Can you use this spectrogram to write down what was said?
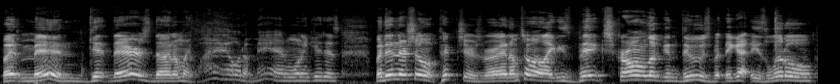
But men get theirs done. I'm like, why the hell would a man want to get his? But then they're showing pictures, right? I'm talking about like these big, strong looking dudes, but they got these little.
